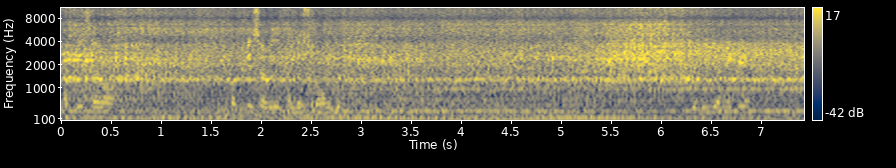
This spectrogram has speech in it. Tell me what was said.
ਪੱਕੀ ਸਰੋਂ ਸੜਕ ਦੇ ਥੱਲੇ ਸਰੋਂਗ ਚਲੀ ਜਾਣੀ ਕਿ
